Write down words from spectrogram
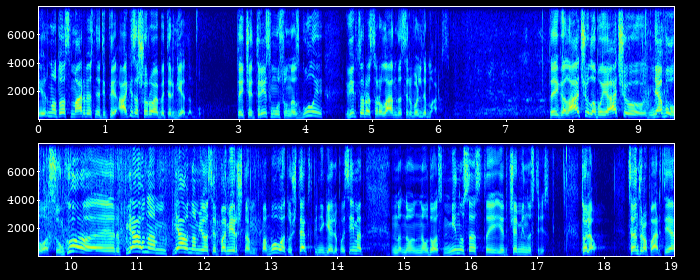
ir nuo tos marvės ne tik tai akis ašaroja, bet ir gėda buvo. Tai čia trys mūsų nasgulai - Viktoras, Rolandas ir Valdemaras. Tai gal ačiū, labai ačiū, nebuvo sunku ir pjaunam, pjaunam juos ir pamirštam. Pabuvot, užteks pinigėlių pasimėt, naudos minusas, tai ir čia minus 3. Toliau. Centro partija,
